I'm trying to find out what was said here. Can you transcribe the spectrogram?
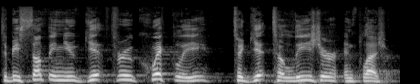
to be something you get through quickly to get to leisure and pleasure.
